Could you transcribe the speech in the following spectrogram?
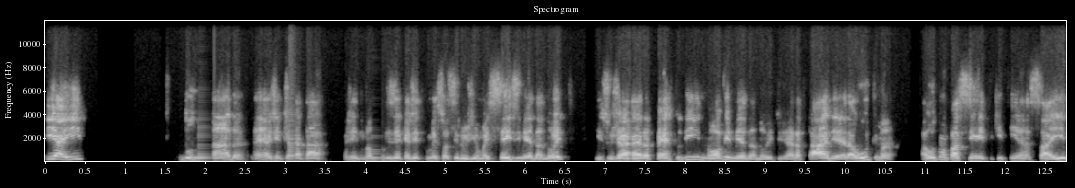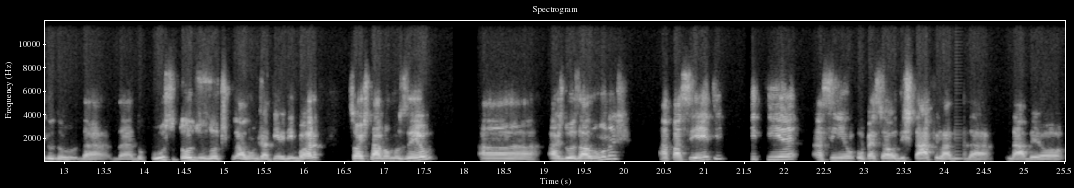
E aí, do nada, né, a gente já está, a gente, vamos dizer que a gente começou a cirurgia umas seis e meia da noite, isso já era perto de nove e meia da noite, já era tarde, era a última, a última paciente que tinha saído do, da, da, do curso, todos os outros alunos já tinham ido embora, só estávamos eu, a, as duas alunas, a paciente e tinha assim o, o pessoal de staff lá da, da ABO,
